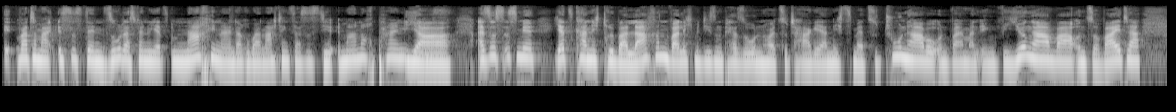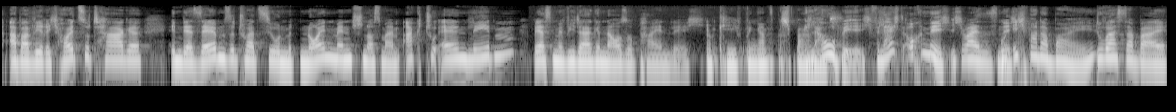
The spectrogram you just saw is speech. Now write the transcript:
Äh, Warte mal, ist es denn so, dass wenn du jetzt im Nachhinein darüber nachdenkst, dass es dir immer noch peinlich ist? Ja, also es ist mir, jetzt kann ich drüber lachen, weil ich mit diesen Personen heutzutage ja nichts mehr zu tun habe und weil man irgendwie jünger war und so weiter. Aber wäre ich heutzutage in derselben Situation mit neuen Menschen aus meinem aktuellen Leben, wäre es mir wieder genauso peinlich. Okay, ich bin ganz gespannt. Glaube ich. Vielleicht auch nicht. Ich weiß es Und nicht. ich war dabei. Du warst dabei.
